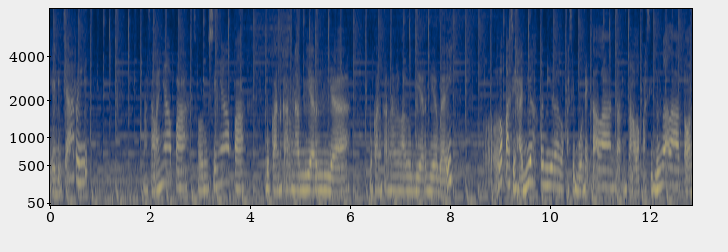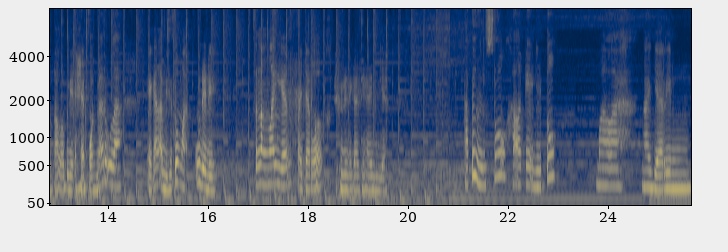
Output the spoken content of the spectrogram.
ya dicari. Masalahnya apa? Solusinya apa bukan karena biar dia bukan karena lalu biar dia baik lo kasih hadiah ke dia lo kasih boneka lah entah lo kasih bunga lah atau entah lo beli handphone baru lah. Ya kan abis itu mak udah deh seneng lagi kan pacar lo udah dikasih hadiah. Tapi justru hal kayak gitu malah ngajarin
